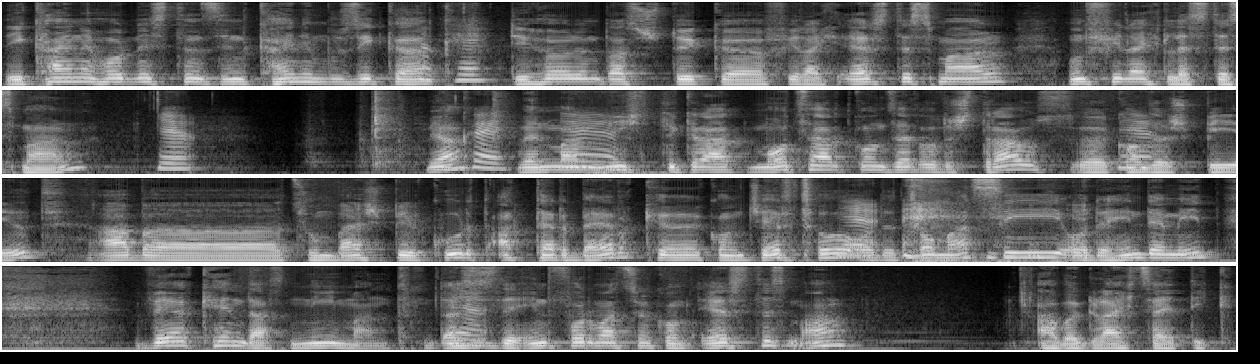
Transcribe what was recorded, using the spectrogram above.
die keine Hornisten sind, keine Musiker. Okay. Die hören das Stück äh, vielleicht erstes Mal und vielleicht letztes Mal. Ja. Ja, Okay, wenn man ja, ja. nicht gerade Mozart-Konzert oder Strauss-Konzert Ja. spielt, aber zum Beispiel Kurt Atterberg-Konzerto Ja. oder Tomassi oder Hindemith, wer kennt das? Niemand. Das ist die Information kommt erstes Mal, aber gleichzeitig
